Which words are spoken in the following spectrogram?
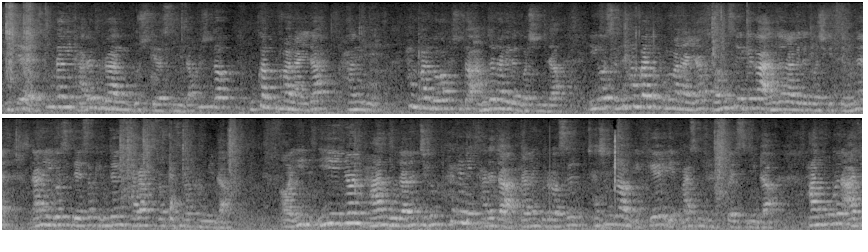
이제 상당히 다른 그러한 곳이 되었습니다. 훨씬 더 북한뿐만 아니라 한국, 한반도가 훨씬 더 안전하게 된 것입니다. 이것은 한반도뿐만 아니라 전 세계가 안전하게 된 것이기 때문에 나는 이것에 대해서 굉장히 자랑스럽게 생각합니다. 어, 이, 2년 반보다는 지금 확연히 다르다라는 것을 자신감 있게 예- 말씀드릴 수가 있습니다. 한국은 아주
